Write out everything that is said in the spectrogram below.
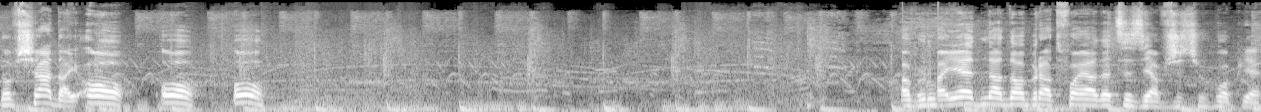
No wsiadaj, o, o, o! A jedna dobra twoja decyzja w życiu, chłopie.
